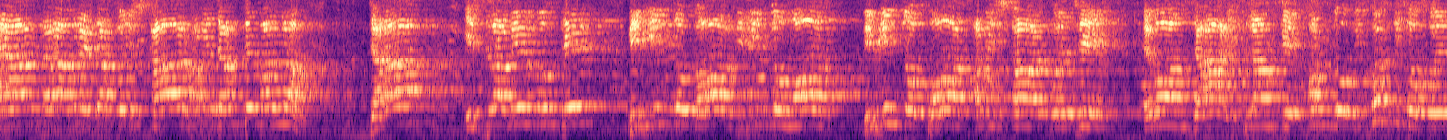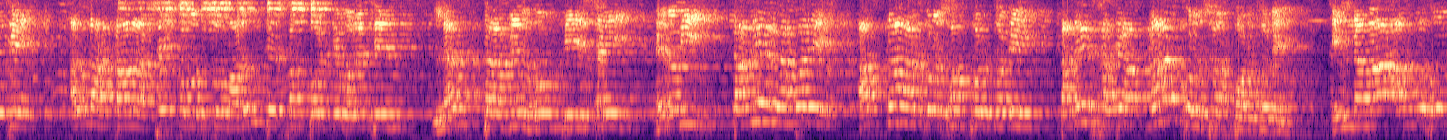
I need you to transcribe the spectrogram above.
আয়াত দ্বারা আমরা এটা পরিষ্কার ভাবে জানতে পারলাম। যারা ইসলামের মধ্যে বিভিন্ন দল, বিভিন্ন মত, বিভিন্ন পথ আবিষ্কার করেছে এবং যারা ইসলামকে খণ্ড বিখণ্ডিত করেছে, আল্লাহ তাআলা সেই সমস্ত মানুষদের সম্পর্কে বলেছেন, লাস্তা মিনহুম ফি শাই হে নবী, তাদের ব্যাপারে আপনার কোনো সম্পর্ক নেই, তাদের সাথে আপনার কোনো সম্পর্ক নেই। ইন্নামা আমরুহুম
